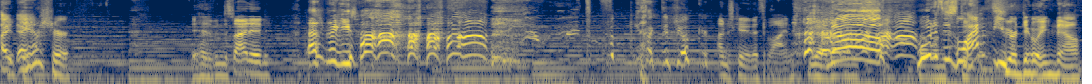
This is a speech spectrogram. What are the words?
I, I am sure. It has been decided. That's Ricky's. Ha ha ha ha! He's like the Joker. I'm just kidding. That's mine. Yeah. No! What is this laugh you're doing now?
